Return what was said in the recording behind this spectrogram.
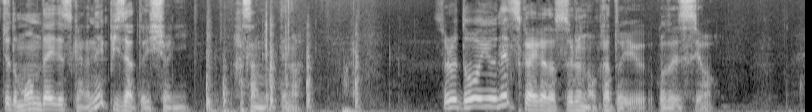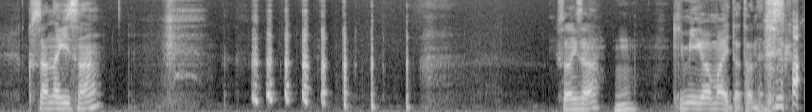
ちょっと問題ですからね、ピザと一緒に挟むってのは。それをどういうね、使い方をするのかということですよ。草薙さん？草薙さん？ん。君がまいた種ですか？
